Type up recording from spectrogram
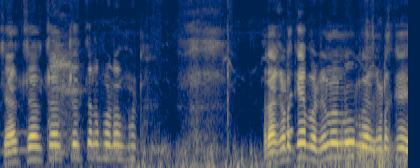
ਚੱਲ ਚੱਲ ਚੱਲ ਚੱਲ ਚੱਲ ਫਟਾਫਟ। ਰਗੜ ਕੇ ਵੱਢਣਾ ਨੂੰ ਰਗੜ ਕੇ।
